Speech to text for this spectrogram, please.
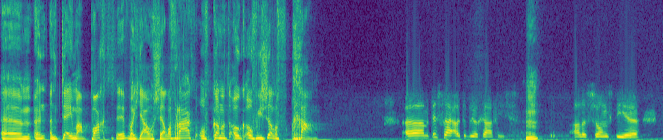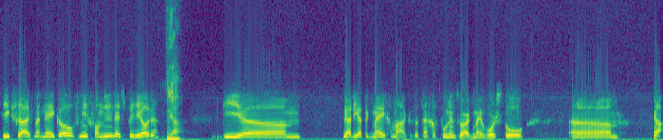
um, een, een, thema pakt, hè, wat jou zelf raakt, of kan het ook over jezelf gaan? Um, het is vrij autobiografisch. Hm? Alle songs die, uh, die ik schrijf met Neko, of in ieder geval nu in deze periode, ja. die, ja, die heb ik meegemaakt. Dus dat zijn gevoelens waar ik mee worstel. ja,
